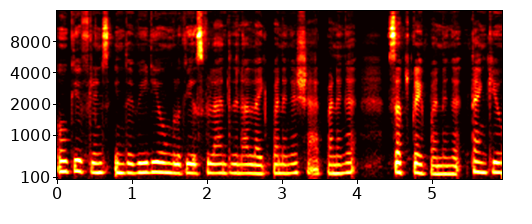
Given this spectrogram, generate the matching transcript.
ஓகே ஃப்ரெண்ட்ஸ் இந்த வீடியோ உங்களுக்கு யூஸ்ஃபுல்லாக இருந்ததுனால் லைக் பண்ணுங்கள் ஷேர் பண்ணுங்கள் சப்ஸ்கிரைப் பண்ணுங்கள் தேங்க்யூ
